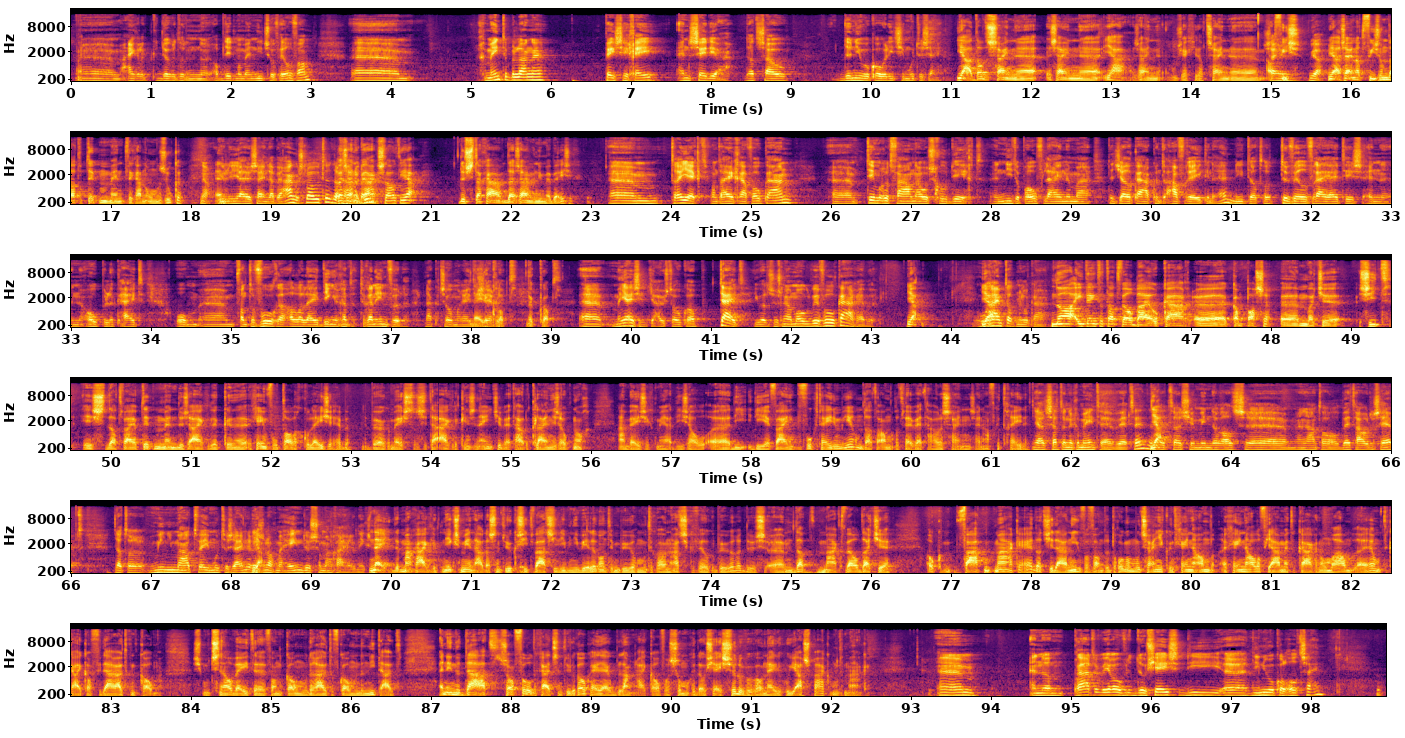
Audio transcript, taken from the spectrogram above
Um, eigenlijk deugde er op dit moment niet zoveel van. Um, gemeentebelangen, PCG en de CDA. Dat zou de nieuwe coalitie moeten zijn. Ja, dat is zijn, uh, zijn, uh, ja, zijn hoe zeg je dat? Zijn, zijn advies. Ja. ja, zijn advies om dat op dit moment te gaan onderzoeken. Nou, en jullie zijn daarbij aangesloten. Wij zijn daarbij aangesloten, ja. Dus daar, gaan, daar zijn we nu mee bezig. Um, traject, want hij gaf ook aan. Um, timmer het verhaal nou eens goed dicht. En niet op hoofdlijnen, maar dat je elkaar kunt afrekenen. Hè? Niet dat er te veel vrijheid is en een openlijkheid om um, van tevoren allerlei dingen gaan, te gaan invullen. Laat ik het zo maar even nee, zeggen. Dat klopt, dat klopt. Uh, maar jij zit juist ook op tijd. Je wil het zo snel mogelijk weer voor elkaar hebben. Ja, Hoe Ja. rijmt dat met elkaar? Nou, ik denk dat dat wel bij elkaar eh, kan passen. Ehm, wat je ziet is dat wij op dit moment dus eigenlijk eh, geen voltallig college hebben. De burgemeester zit daar eigenlijk in zijn eentje. Wethouder Klein is ook nog aanwezig, maar ja, die, zal, eh, die, die heeft weinig bevoegdheden meer, omdat de andere twee wethouders zijn, zijn afgetreden. Ja, er staat in de gemeentewet, hè? Ja. Dat als je minder als eh, een aantal wethouders hebt, dat er minimaal twee moeten zijn. Er is er nog maar één, dus er mag eigenlijk niks meer. Nee, er mag eigenlijk niks meer. Nou, dat is natuurlijk een situatie die we niet willen, want in buren moet er gewoon hartstikke veel gebeuren. Dus ehm, dat maakt wel dat je ook vaart moet maken, dat je daar in ieder geval van doordrongen moet zijn. Je kunt geen, geen half jaar met elkaar gaan onderhandelen om te kijken of je daaruit kunt komen. Dus je moet snel weten van komen we eruit of komen we er niet uit. En inderdaad, zorgvuldigheid is natuurlijk ook heel erg belangrijk. Over sommige dossiers zullen we gewoon hele goede afspraken moeten maken. Ehm, en dan praten we weer over de dossiers die, eh, die nu ook al hot zijn.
